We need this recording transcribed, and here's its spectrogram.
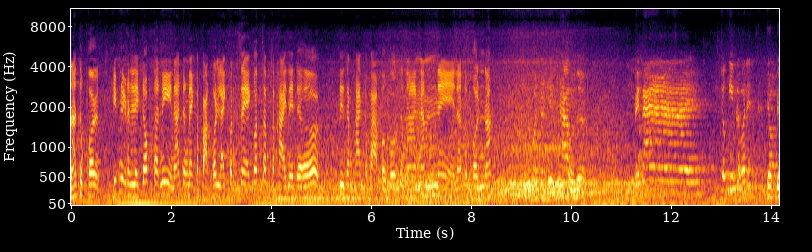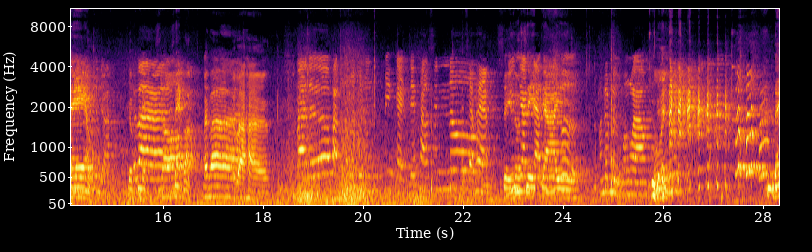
นะทุกคน คลิปนี้ก็จะได้จบตอนนี้นะจังไรก็ฝากกดไลค์กดแชร์กดซับสไครต์ในเด้อที่สำคัญก็ฝากเบิ่งโฆษณานำแน่นะทุกคนนะทุกคนจะกินข้าวเนี่ย บ๊ายบายจบคลิปแล้วบ่เนี่ยจบแล้วจบแล้วแซ่บอะบ๊ายบายบ๊ายบายบายเด้อฝากกดติดตามปิ้งไก่เจ๊ขาวเส้นโน่แซ่บแฮะเซโนเซใจอันดับหนึ่งของเราได้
